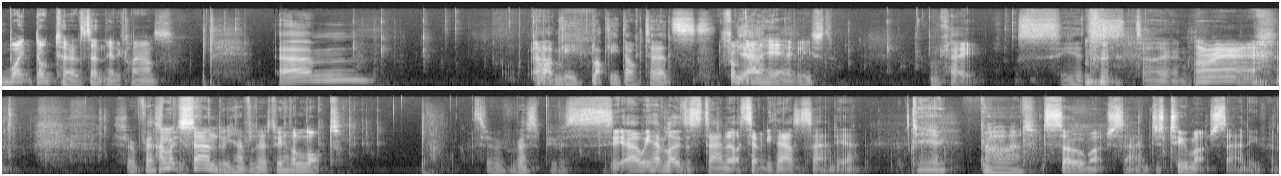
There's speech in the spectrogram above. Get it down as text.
white dog turds, don't they? The clouds. Um, blocky, blocky dog turds. From Yeah. down here, at least. Okay. Seared stone. How Is there a recipe? much sand do we have, Lewis? Do we have a lot? Is there a recipe for sea? Uh, we have loads of sand. Uh, Seventy thousand sand. Yeah. Dear God. So much sand. Just too much sand, even.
